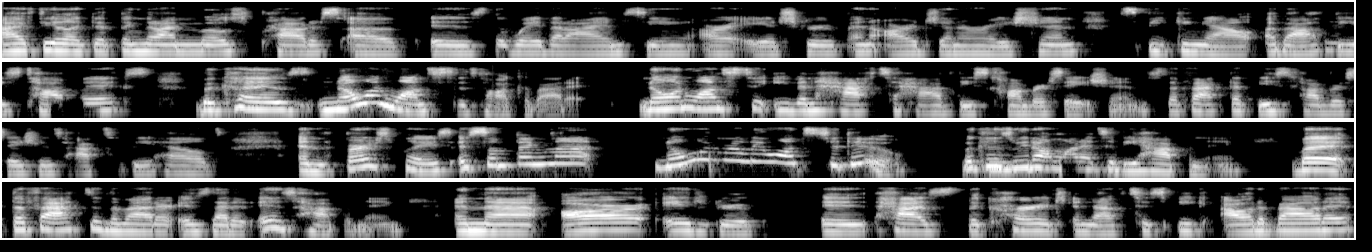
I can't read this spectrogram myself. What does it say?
I feel like the thing that I'm most proudest of is the way that I am seeing our age group and our generation speaking out about these topics because no one wants to talk about it. No one wants to even have to have these conversations. The fact that these conversations have to be held in the first place is something that no one really wants to do because we mm. don't want it to be happening. But the fact of the matter is that it is happening and that our age group is, has the courage enough to speak out about it,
